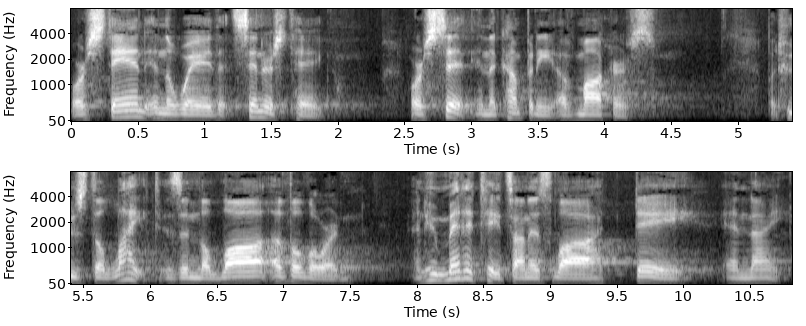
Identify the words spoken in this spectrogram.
or stand in the way that sinners take, or sit in the company of mockers, but whose delight is in the law of the Lord, and who meditates on his law day and night.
